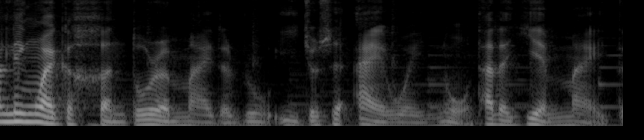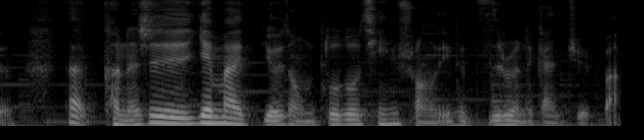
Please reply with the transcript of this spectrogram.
那另外一个很多人买的乳液就是艾维诺，它的燕麦的，那可能是燕麦有一种多多清爽的一个滋润的感觉吧。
